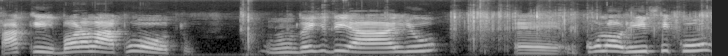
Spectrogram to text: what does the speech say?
Aqui, bora lá pro outro. Um dente de alho, é, um colorífico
